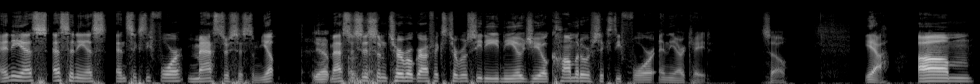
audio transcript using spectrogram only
NES, SNES, N64, Master System. Yep, Yep. Master okay. System, Graphics, Turbo CD, Neo Geo, Commodore 64, and the arcade. So, yeah. Um.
